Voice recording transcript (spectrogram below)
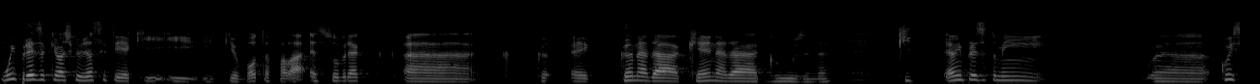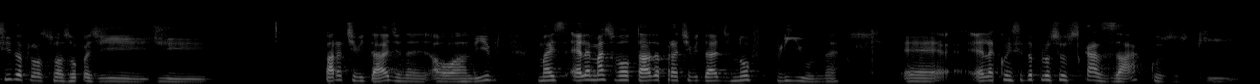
Uma empresa que eu acho que eu já citei aqui e, e que eu volto a falar é sobre a, a, a é Canada, Canada Goose, né? que é uma empresa também é, conhecida pelas suas roupas de, de para atividade, né, ao ar livre, mas ela é mais voltada para atividades no frio, né? É, ela é conhecida pelos seus casacos que,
